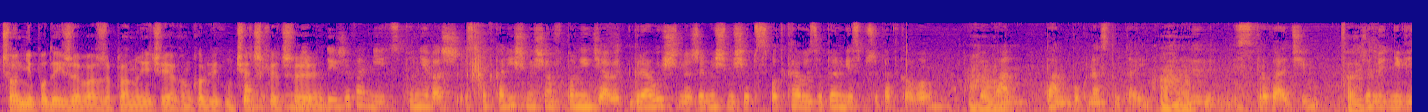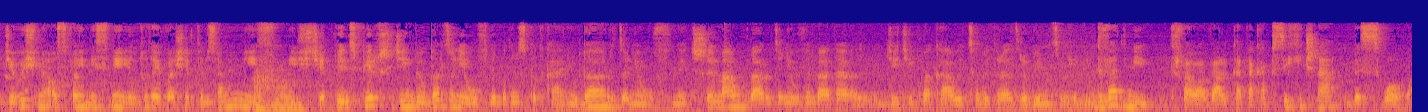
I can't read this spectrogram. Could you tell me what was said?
Czy on nie podejrzewa, że planujecie jakąkolwiek ucieczkę, Nie czy... podejrzewa nic, ponieważ spotkaliśmy się w poniedziałek. Grałyśmy, że myśmy się spotkały zupełnie przypadkowo, bo Pan, Pan Bóg nas tutaj y, sprowadził, Tak. że my nie wiedziałyśmy o swoim istnieniu tutaj właśnie w tym samym miejscu, mieście. Więc pierwszy dzień był bardzo nieufny po tym spotkaniu, bardzo nieufny. Trzymał, bardzo nieufny, Beata, dzieci płakały, co my teraz zrobimy, co zrobimy. Dwa dni trwała walka, taka psychiczna, bez słowa.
